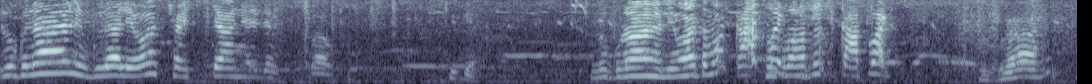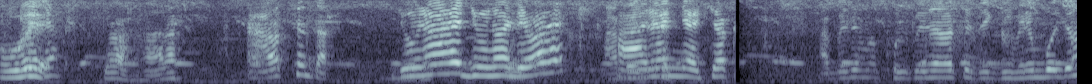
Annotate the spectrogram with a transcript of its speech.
લુગડા લુગડા લેવા છચ્ચા ને લુગડા લેવા તમારે? કાપડ કાપડ. ઓવે. આવત છે ને જૂના હે જૂના લેવા હે. ચક હારા નચક આપણે જે ફૂલ પીઝા છે તે ધીમે ધીમે બોલજો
